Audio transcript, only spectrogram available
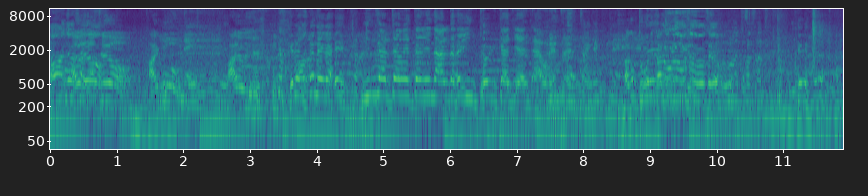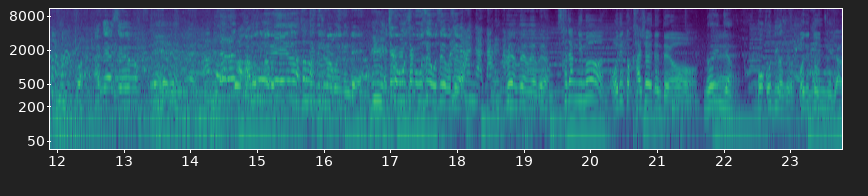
안녕하세요. 안녕하세요. 아이고. 아유 예. 그래서 내가 인사를 정했더니 날들어 인터뷰까지 해서 그랬어. 아 그럼 두 분이 오세요 가지고 오세요 오세요. 안녕하세요. 이 사람 아버님하고 누구예요? 인터뷰 좀 하고 있는데. 잠깐 오 잠깐 오세요 오세요 오세요. 아니야, 나는 안 왜요 왜요 왜요 왜요? 사장님은 어디 또 가셔야 된대요. 노인정. 네. 어 어디 가세요? 어디 또 좀. 야-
